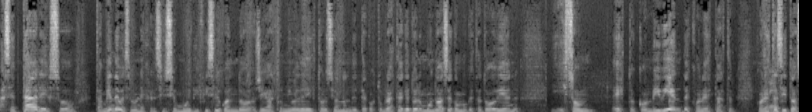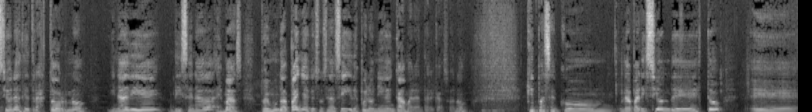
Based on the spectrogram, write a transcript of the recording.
aceptar eso también debe ser un ejercicio muy difícil cuando llegaste a un nivel de distorsión donde te acostumbraste a que todo el mundo hace como que está todo bien y son esto, convivientes con estas con Sí. estas situaciones de trastorno y nadie dice nada, es más, todo el mundo apaña que eso sea así y después lo niega en cámara en tal caso, ¿no? ¿Qué pasa con la aparición de esto eh,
